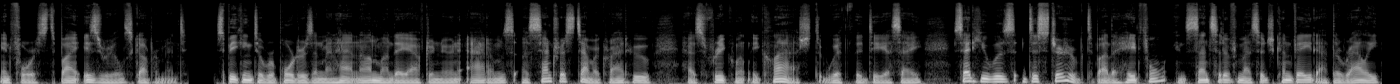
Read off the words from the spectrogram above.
enforced by Israel's government. Speaking to reporters in Manhattan on Monday afternoon, Adams, a centrist Democrat who has frequently clashed with the DSA, said he was disturbed by the hateful, insensitive message conveyed at the rally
